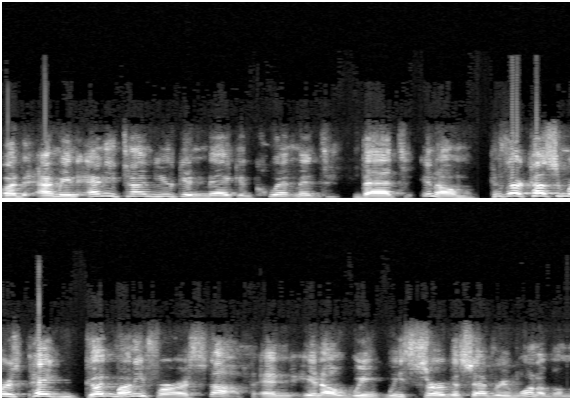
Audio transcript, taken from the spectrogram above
But I mean, anytime you can make equipment that, you know, because our customers pay good money for our stuff and, you know, we, we service every one of them.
